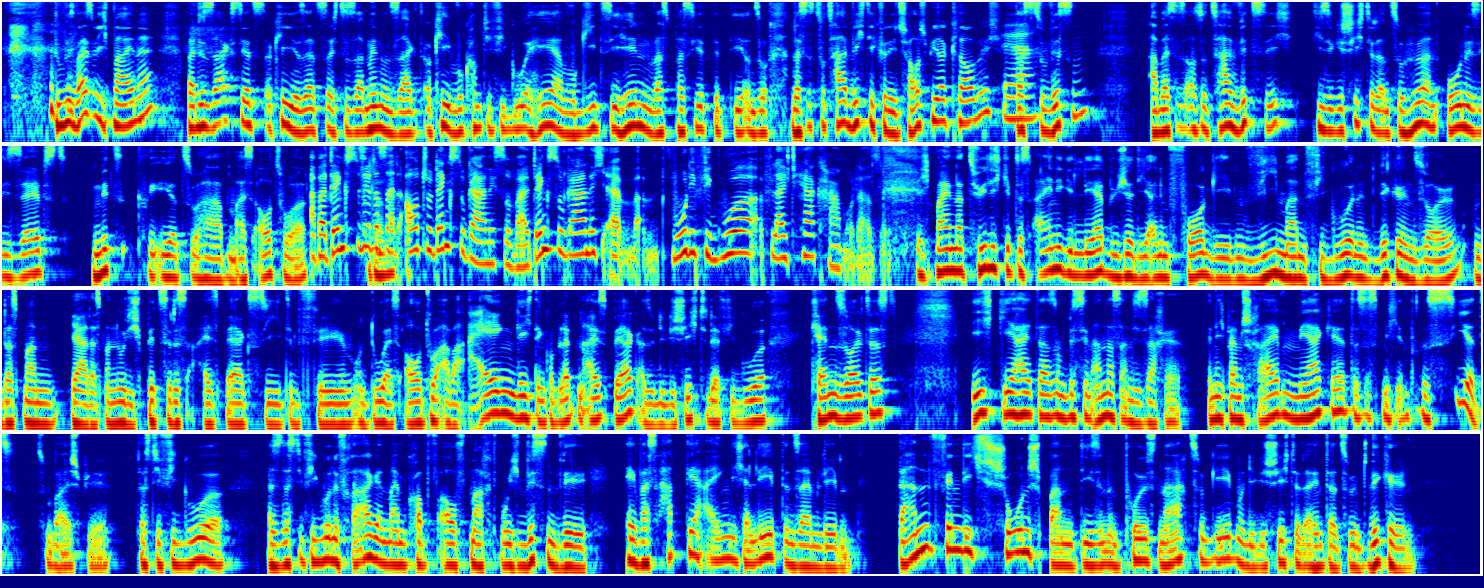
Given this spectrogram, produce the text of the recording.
Du weißt, wie ich meine? Weil du sagst jetzt, okay, ihr setzt euch zusammen hin und sagt, okay, wo kommt die Figur her? Wo geht sie hin? Was passiert mit ihr und so. Und das ist total wichtig für den Schauspieler, glaube ich, Ja. das zu wissen. Aber es ist auch total witzig, diese Geschichte dann zu hören, ohne sie selbst mit kreiert zu haben als Autor. Aber denkst du dir das als Auto, denkst du gar nicht so weit? Denkst du gar nicht, äh, wo die Figur vielleicht herkam oder so? Ich meine, natürlich gibt es einige Lehrbücher, die einem vorgeben, wie man Figuren entwickeln soll und dass man, ja, dass man nur die Spitze des Eisbergs sieht im Film und du als Autor aber eigentlich den kompletten Eisberg, also die Geschichte der Figur kennen solltest. Ich gehe halt da so ein bisschen anders an die Sache. Wenn ich beim Schreiben merke, dass es mich interessiert, zum Beispiel, dass die Figur, also dass die Figur eine Frage in meinem Kopf aufmacht, wo ich wissen will, ey, was hat der eigentlich erlebt in seinem Leben? Dann finde ich schon spannend, diesem Impuls nachzugeben und die Geschichte dahinter zu entwickeln.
